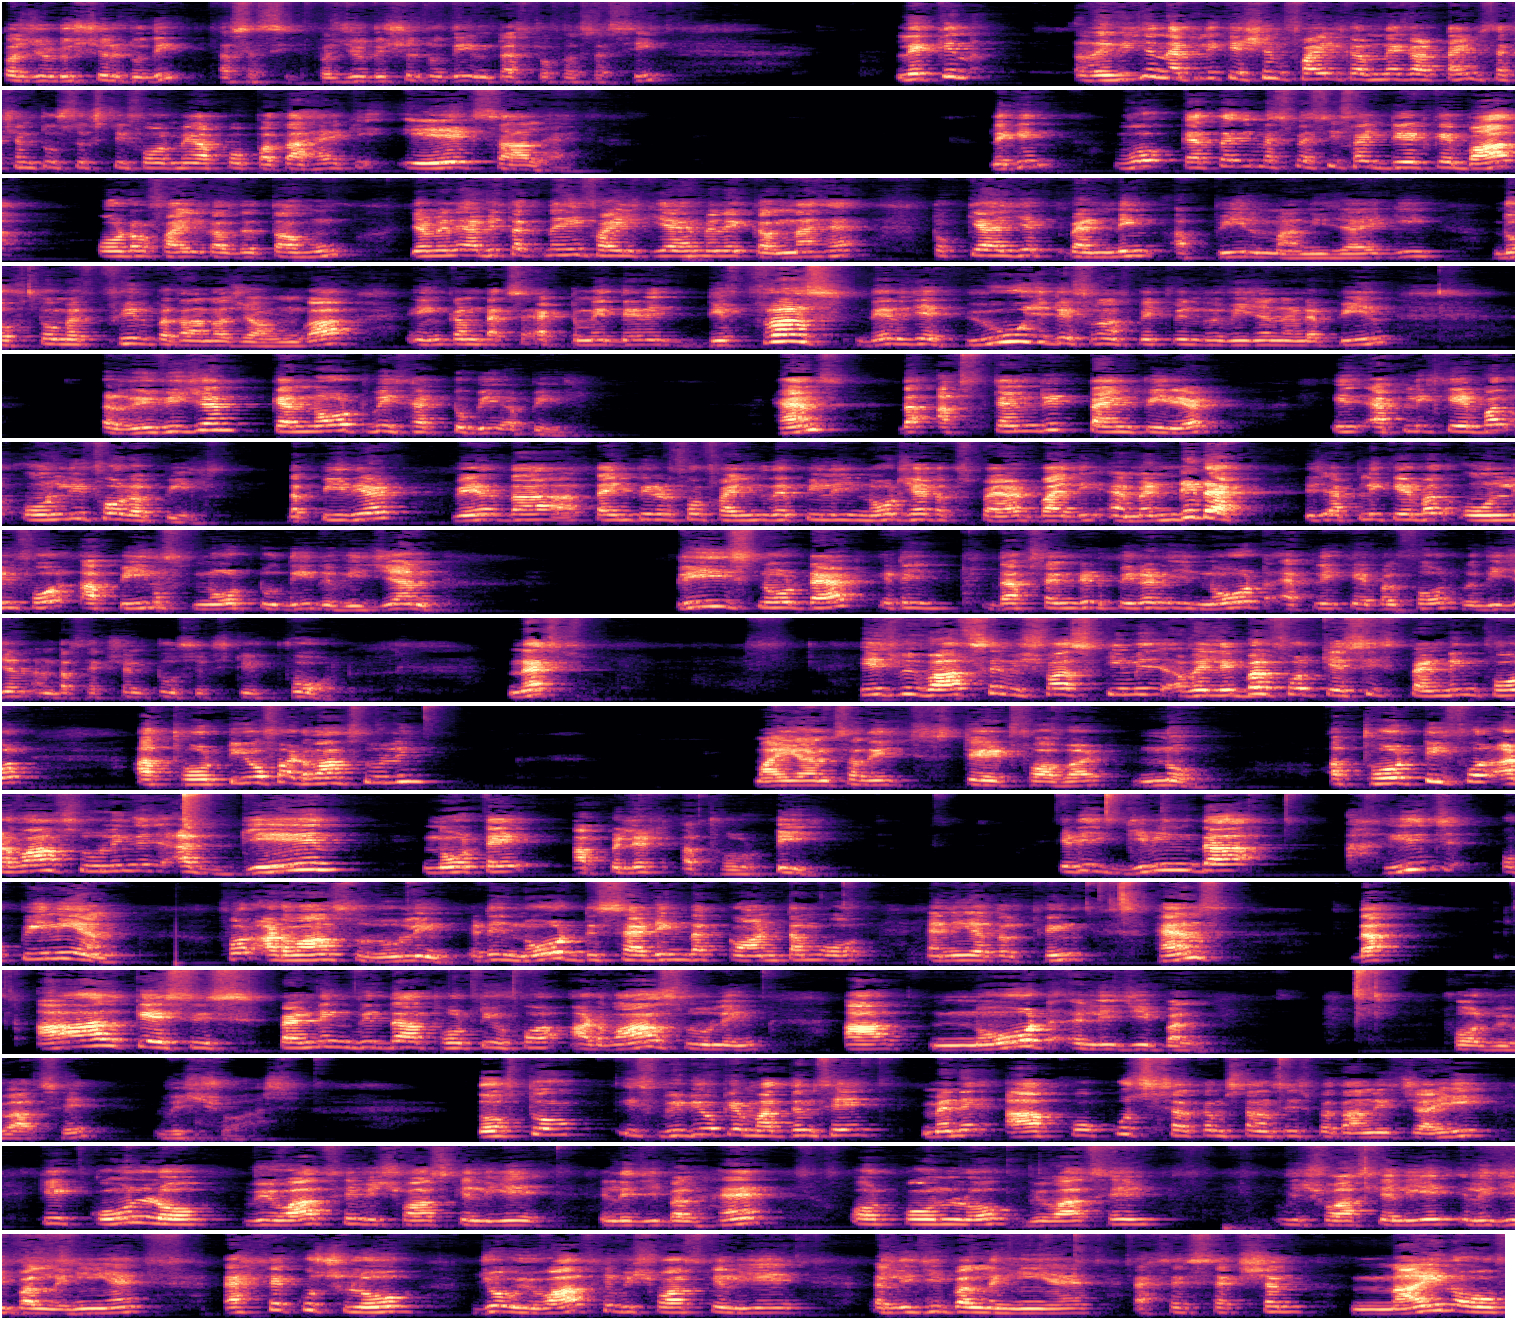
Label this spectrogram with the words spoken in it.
prejudicial to the assessee prejudicial to the interest of assessee लेकिन रिवीजन एप्लीकेशन फ़ाइल करने का टाइम सेक्शन 264 में आपको पता है कि एक साल है। लेकिन वो कहता है कि मैं स्पेसिफाइड डेट के बाद ऑर्डर फ़ाइल कर देता हूँ, या मैंने अभी तक नहीं फ़ाइल किया है, मैंने करना है तो क्या ये पेंडिंग अपील मानी जाएगी? दोस्तों, मैं फिर बताना चाहूँगा income tax act में there is difference there is a huge difference between revision and appeal. Revision cannot be said to be appeal hence the extended time period is applicable only for appeal the period where the time period for filing the appeal is not yet expired by the amended act is applicable only for appeals not to the revision. Please note that it is the extended period is not applicable for revision under section 264. Next, is Vivad se Vishwas scheme is available for cases pending for authority of advance ruling? My answer is straightforward, no. Authority for advance ruling is again not a appellate authority. It is giving the his opinion for advance ruling. It is not deciding the quantum or any other thing. Hence, the all cases pending with the authority for advance ruling are not eligible for विवाद से विश्वास दोस्तों इस video के माध्यम से मैंने आपको कुछ सर्कमस्टांसिस बतानी चाहिए कि कौन लोग विवाद से विश्वास के लिए एलिजिबल हैं और कौन लोग विवाद से विश्वास के लिए एलिजिबल नहीं है। ऐसे कुछ लोग जो विवाद से विश्वास के लिए एलिजिबल नहीं है, ऐसे section nine of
